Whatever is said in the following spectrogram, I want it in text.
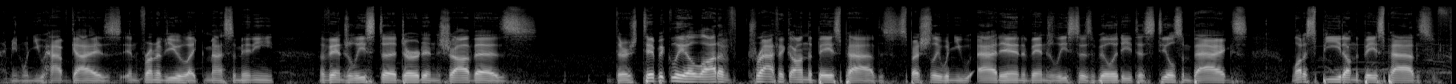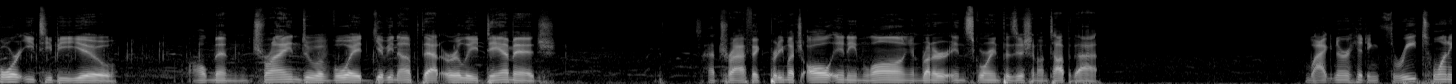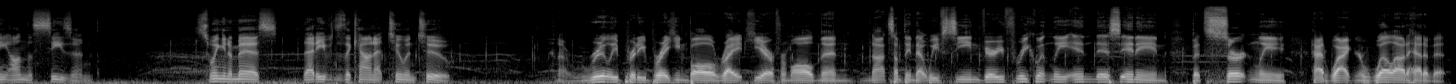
I mean, when you have guys in front of you like Massimini, Evangelista, Durden, Chavez. There's typically a lot of traffic on the base paths, especially when you add in Evangelista's ability to steal some bags. A lot of speed on the base paths for ETBU. Aldman trying to avoid giving up that early damage. He's had traffic pretty much all inning long and runner in scoring position on top of that. Wagner hitting 320 on the season. Swing and a miss. That evens the count at two and two. And a really pretty breaking ball right here from Aldman. Not something that we've seen very frequently in this inning, but certainly had Wagner well out ahead of it.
